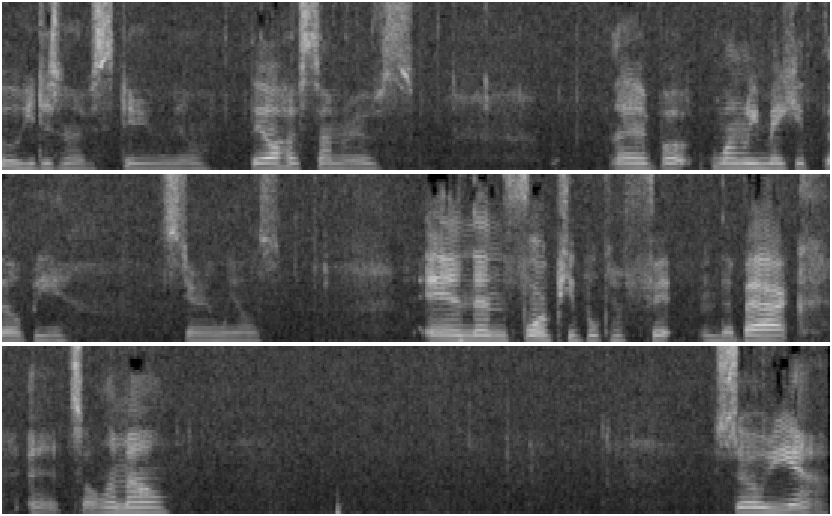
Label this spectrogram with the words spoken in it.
ooh, he doesn't have a steering wheel, they all have sunroofs. Uh, but when we make it, there'll be steering wheels. And then four people can fit in the back. It's a limo. So yeah.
